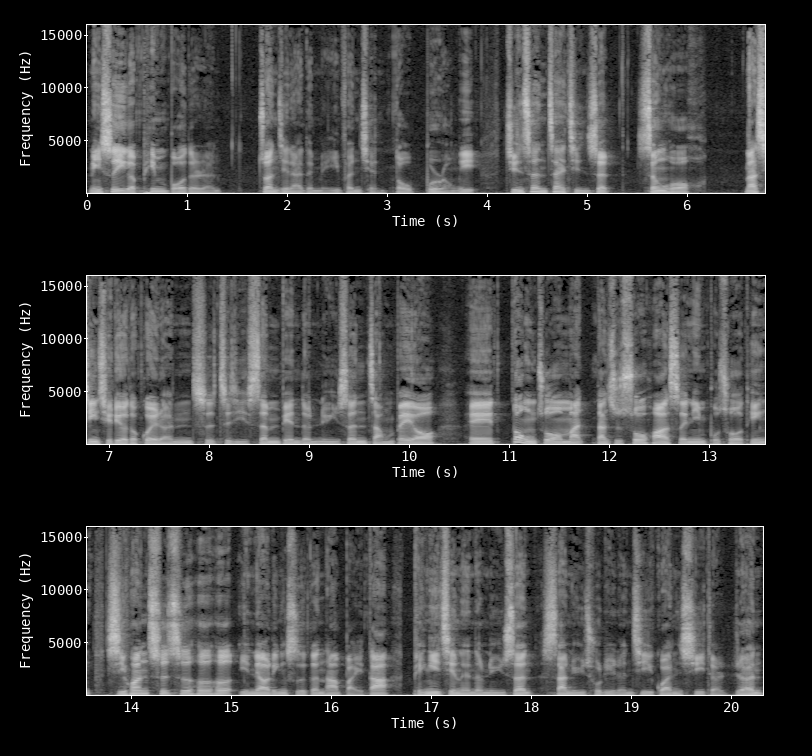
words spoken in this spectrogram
你是一个拼搏的人，赚进来的每一分钱都不容易，谨慎再谨慎，生活。那星期六的贵人是自己身边的女生长辈哦，诶，动作慢，但是说话声音不错听，喜欢吃吃喝喝，饮料零食跟她百搭，平易近人的女生，善于处理人际关系的人。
